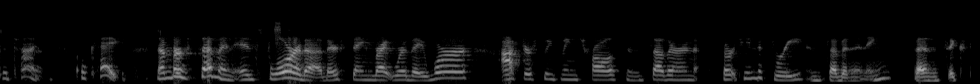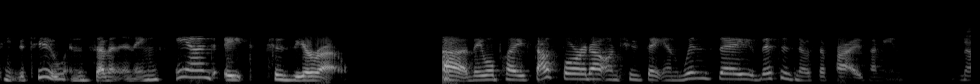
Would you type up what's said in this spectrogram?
Good times. Okay. Number seven is Florida. They're staying right where they were after sweeping Charleston Southern 13 to 3 in seven innings, then 16 to 2 in seven innings, and 8 to 0. Uh, they will play South Florida on Tuesday and Wednesday. This is no surprise. I mean, no.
